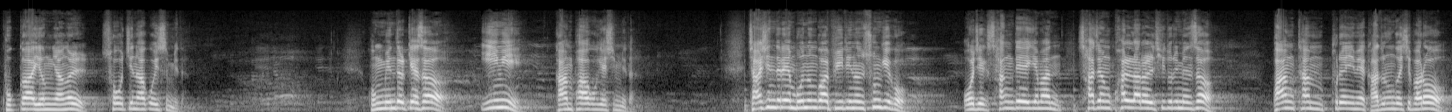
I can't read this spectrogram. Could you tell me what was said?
국가 역량을 소진하고 있습니다. 국민들께서 이미 간파하고 계십니다. 자신들의 무능과 비리는 숨기고 오직 상대에게만 사정 콸라를 휘두르면서 방탄 프레임에 가두는 것이 바로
